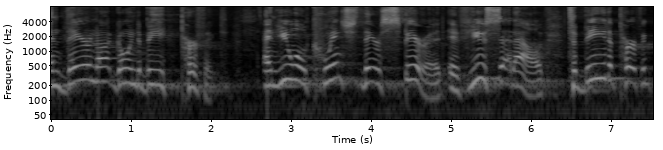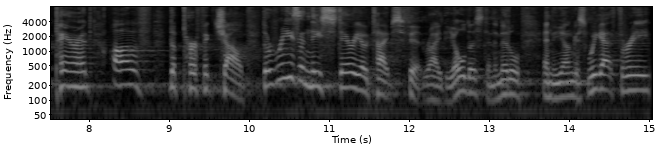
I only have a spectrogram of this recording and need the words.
and they're not going to be perfect. And you will quench their spirit if you set out to be the perfect parent of the perfect child. The reason these stereotypes fit, right? The oldest and the middle and the youngest. We got three,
